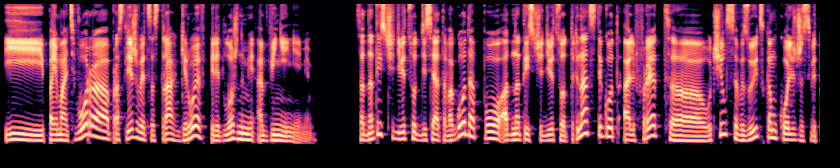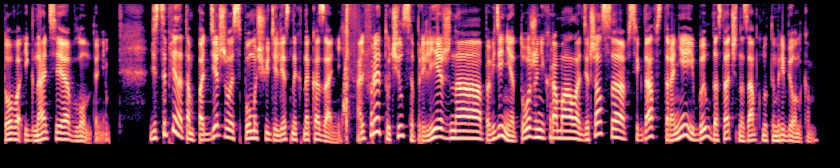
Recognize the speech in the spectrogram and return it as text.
и «Поймать вора» прослеживается страх героев перед ложными обвинениями. С 1910 года по 1913 год Альфред э, учился в Изуитском колледже Святого Игнатия в Лондоне. Дисциплина там поддерживалась с помощью телесных наказаний. Альфред учился прилежно, поведение тоже не хромало, держался всегда в стороне и был достаточно замкнутым ребенком.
